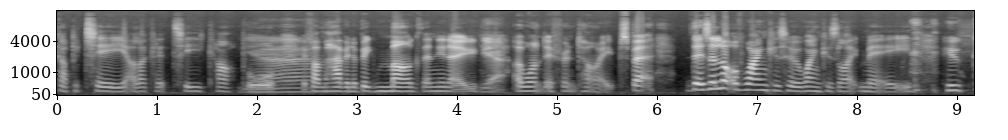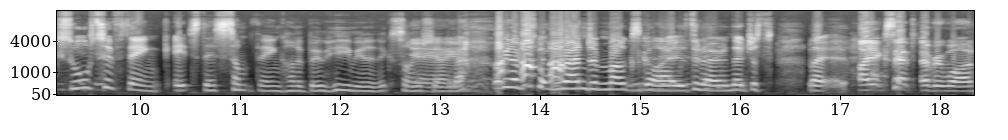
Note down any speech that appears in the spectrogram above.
cup of tea, I like a teacup, Yeah. or if I'm having a big mug, then you know, Yeah. I want different types." But there's a lot of wankers who are wankers like me who sort of think it's there's something kind of bohemian and exciting yeah, about. yeah. I mean, I've just got random mugs, guys, you know, and they're just like I accept everyone.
